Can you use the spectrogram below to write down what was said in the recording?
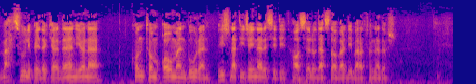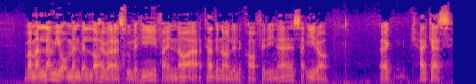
محصولی پیدا کردن یا نه. کنتم قومن بورن. هیچ نتیجه نرسیدید. حاصل و دستاوردی براتون نداشت. و من لم یؤمن بالله و رسوله فانا اعتدنا للکافرین سعیرا. هر کس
